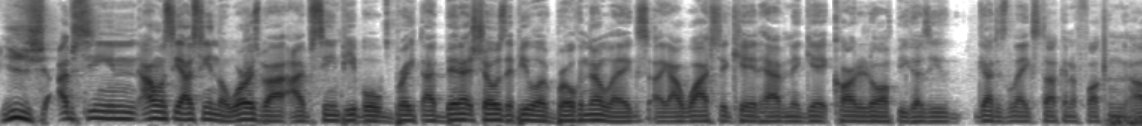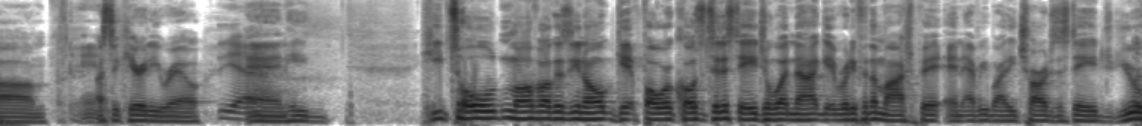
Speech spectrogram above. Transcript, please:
Yeesh, I've seen. I won't say I've seen the worst, but I- I've seen people break. I've been at shows that people have broken their legs. Like I watched a kid having to get carted off because he got his leg stuck in a fucking um a security rail. Yeah. and he he told motherfuckers, you know, get forward closer to the stage and whatnot, get ready for the mosh pit, and everybody charged the stage. You were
